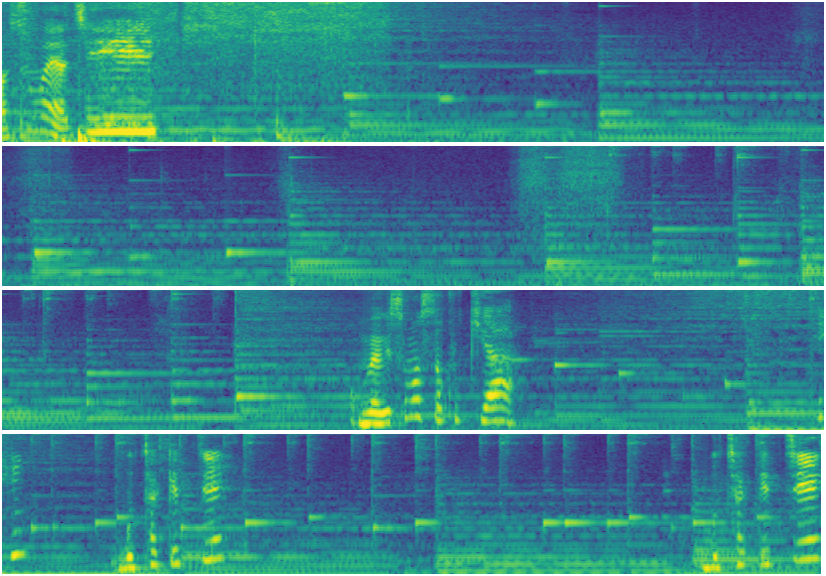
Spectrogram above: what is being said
엄마 숨어야지. 엄마 여기 숨었어 쿠키야. 못 찾겠지? 못 찾겠지?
